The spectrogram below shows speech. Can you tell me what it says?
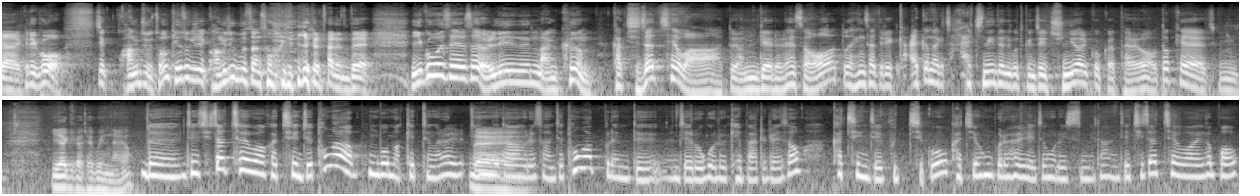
야, 그리고 이제 광주, 저는 계속 이제 광주, 부산, 서울 얘기를 하는데 이곳에서 열리는 만큼 각 지자체와 또 연계를 해서 또 행사들이 깔끔하게 잘 진행되는 것도 굉장히 중요할 것 같아요. 어떻게 지금 이야기가 되고 있나요? 네, 이제 지자체와 같이 이제 통합 홍보 마케팅을 할, 네. 합니다. 그래서 이제 통합 브랜드 이제 로고를 개발을 해서 같이 이제 붙이고 같이 홍보를 할 예정으로 있습니다. 이제 지자체와의 협업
